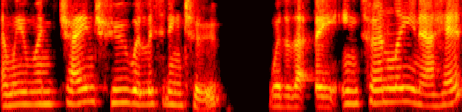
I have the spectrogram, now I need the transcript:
And we when change who we're listening to, whether that be internally in our head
